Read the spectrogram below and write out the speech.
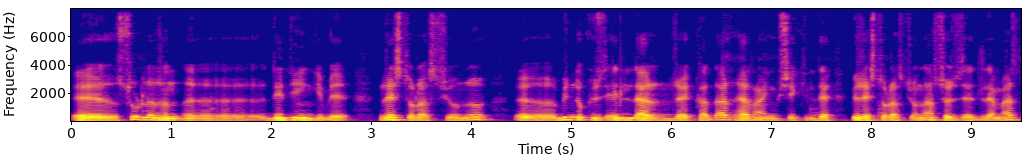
e, surların e, dediğin gibi restorasyonu e, 1950'lere kadar herhangi bir şekilde bir restorasyondan söz edilemez.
